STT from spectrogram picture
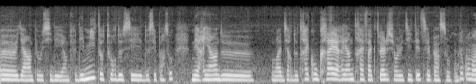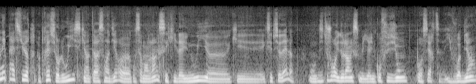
Euh, Il y a un peu aussi des, un peu des mythes autour de ces, de ces pinceaux, mais rien de, on va dire, de très concret, rien de très factuel sur l'utilité de ces pinceaux. Donc, on n'en est pas sûr. Après, sur l'ouïe, ce qui est intéressant à dire euh, concernant le lynx, c'est qu'il a une ouïe euh, qui est exceptionnelle. On dit toujours œil de lynx, mais il y a une confusion. Bon, certes, il voit bien,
